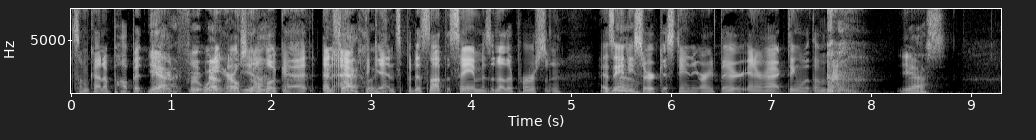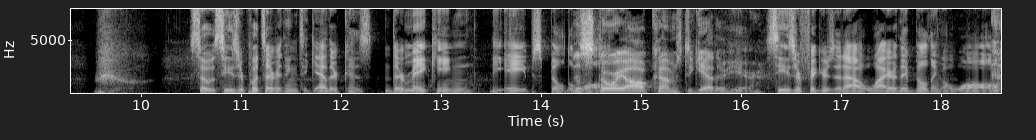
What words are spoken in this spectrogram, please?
some kind of puppet there Yeah, for Woody uh, Harrelson yeah. to look at and act against. But it's not the same as another person, as Andy Serkis standing right there interacting with him. Yes. so Caesar puts everything together because they're making the apes build a wall. The wall. story all comes together here. Caesar figures it out. Why are they building a wall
